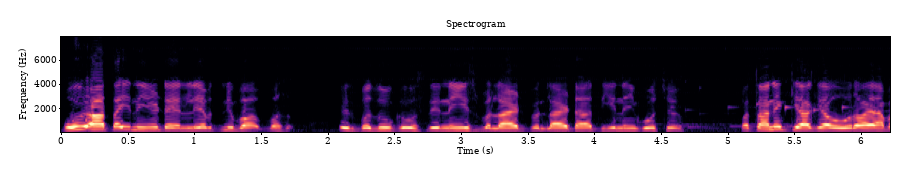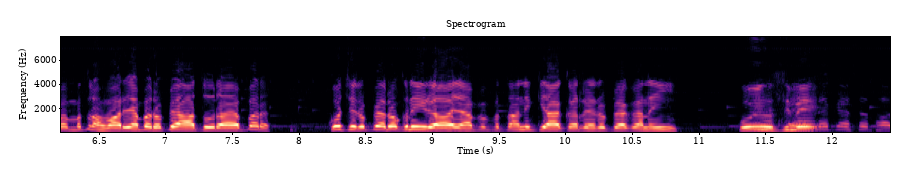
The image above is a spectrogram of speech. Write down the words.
कोई आता ही नहीं है टहलने अब इतनी बस इस बदू के उससे नहीं इस पर लाइट पर लाइट आती है नहीं कुछ। पता नहीं क्या क्या हो रहा है यहाँ पर मतलब हमारे यहाँ पर रुपया आ तो रहा है पर कुछ रुपया रुक नहीं रहा है यहाँ पर पता नहीं क्या कर रहे हैं रुपया का नहीं। कोई उसमें पहले कैसे था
